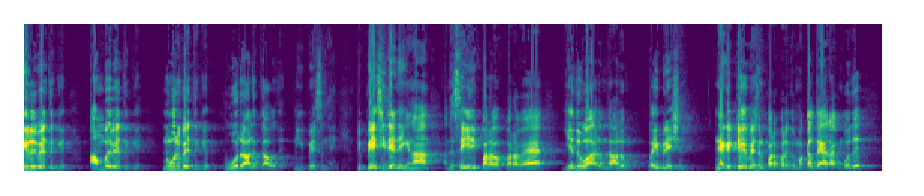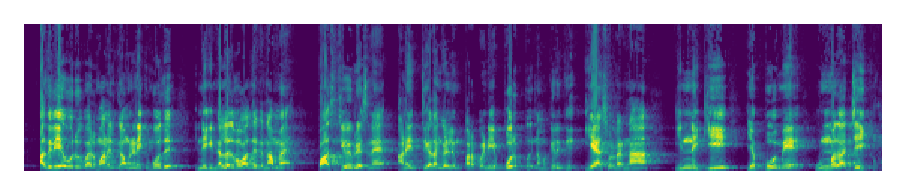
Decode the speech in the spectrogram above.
இருபது பேத்துக்கு ஐம்பது பேத்துக்கு நூறு பேத்துக்கு ஒரு ஆளுக்காவது நீங்கள் பேசுங்க. இப்படி பேசிட்டே இருந்தீங்கன்னா அந்த செய்தி பரவ பரவ எதுவாக இருந்தாலும் வைப்ரேஷன் நெகட்டிவ் வைப்ரேஷன் பரப்புறதுக்கு மக்கள் தயாராகும் போது அதுலேயே ஒரு வருமானம் இருக்கு அவங்க நினைக்கும் போது இன்னைக்கு நல்லதுமாக வாழ்ந்துருக்க நம்ம பாசிட்டிவ் வைப்ரேஷனை அனைத்து இடங்களிலும் பரப்ப வேண்டிய பொறுப்பு நமக்கு இருக்குது ஏன் சொல்கிறேன்னா இன்னைக்கு எப்பவுமே உண்மைதான் ஜெயிக்கும்.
